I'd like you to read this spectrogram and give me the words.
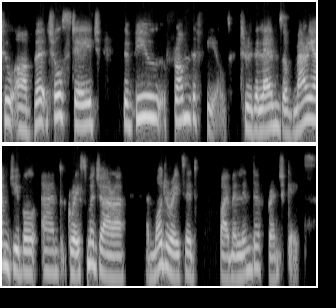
to our virtual stage the view from the field through the lens of Mariam Djibo and Grace Majara and moderated by Melinda French Gates.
